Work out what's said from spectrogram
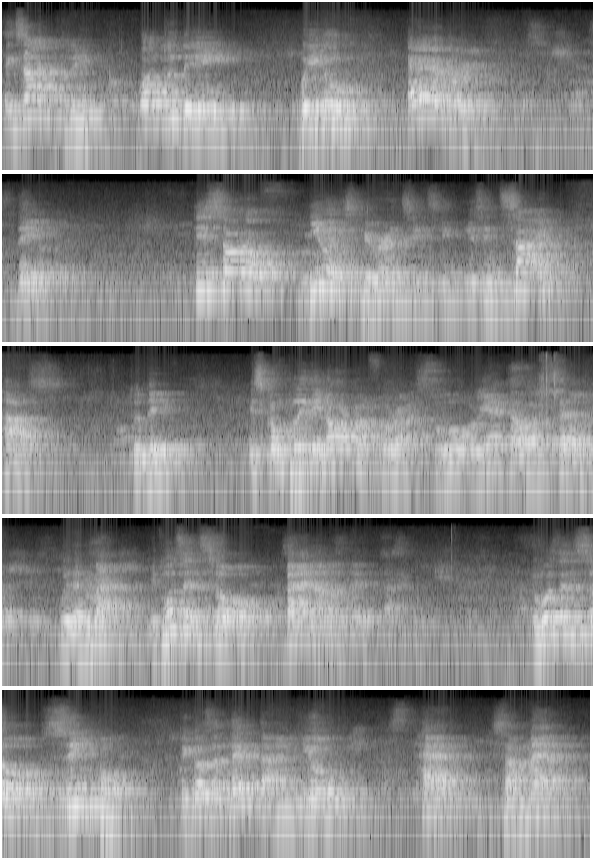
exactly what today we do every day. This sort of new experience is, is inside us today. It's completely normal for us to orient ourselves with a map. It wasn't so banal at that time. It wasn't so simple because at that time you had some map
